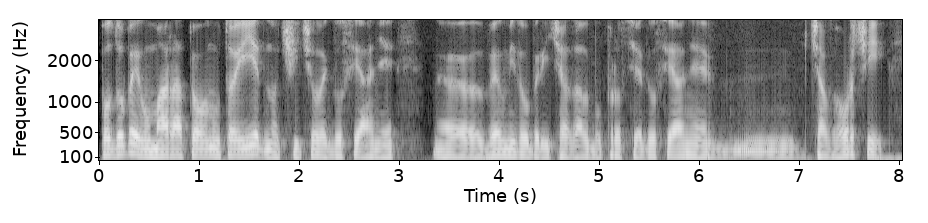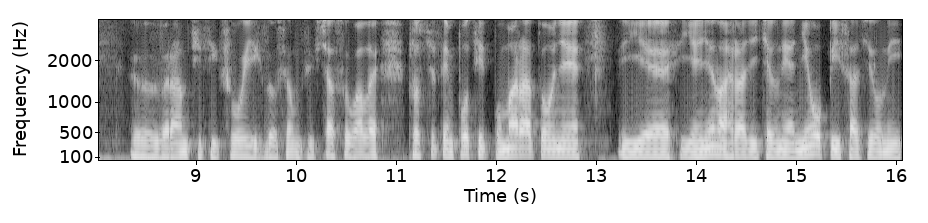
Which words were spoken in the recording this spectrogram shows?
po dobehu maratónu to je jedno, či človek dosiahne e, veľmi dobrý čas alebo proste dosiahne čas horší. v rámci tých svojich dosiahnutých časov, ale proste ten pocit po maratóne je, je nenahraditeľný a neopísateľný.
